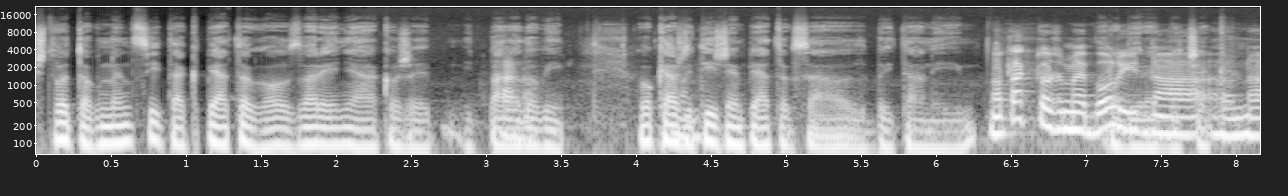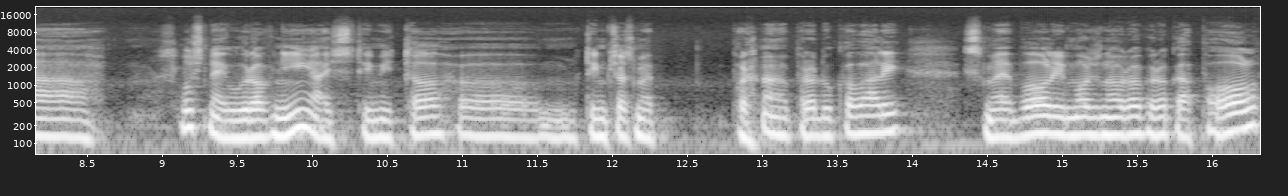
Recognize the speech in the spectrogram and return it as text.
štvrtok noci, tak piatok ho zverejnia akože paradový. Vo každý týždeň piatok sa z Británii... No takto sme boli na, na slušnej úrovni aj s týmito, ehm, tým, čo sme produkovali. Sme boli možno rok, rok a pol.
